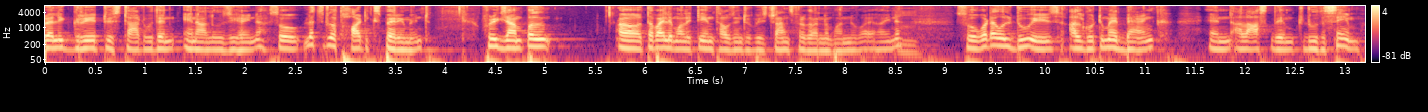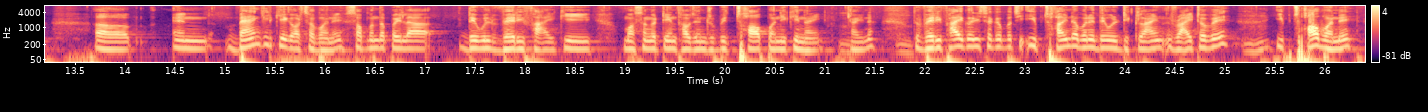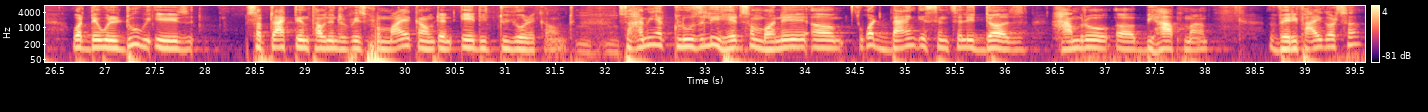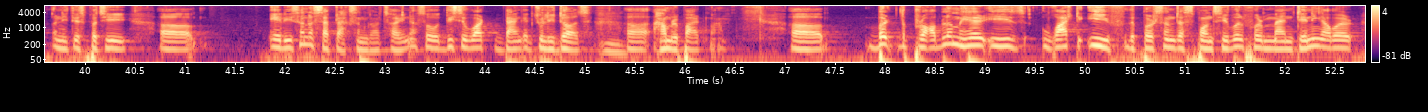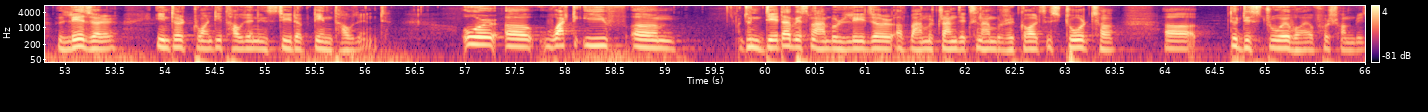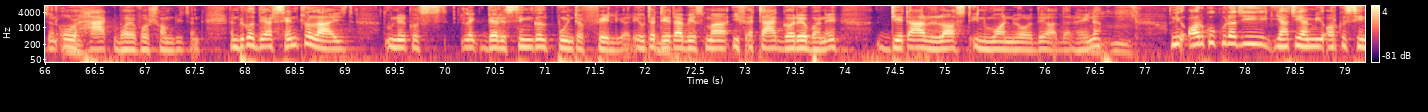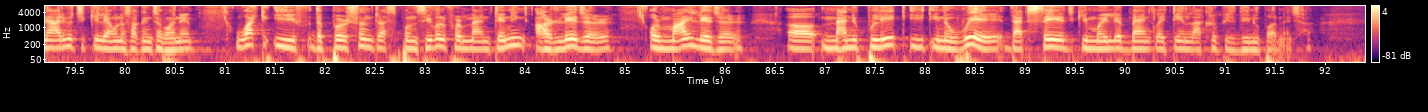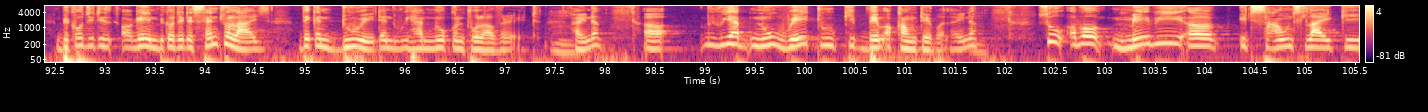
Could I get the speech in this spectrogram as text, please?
really great to start with an analogy होइन? So let's do a thought experiment for example तपाईँले मलाई टेन थाउजन्ड रुपिस ट्रान्सफर गर्न भन्नुभयो होइन? So what I will do is I'll go to my bank and I'll ask them to do the same and ब्याङ्कले के गर्छ भने सबभन्दा पहिला दे विल भेरिफाई कि मसँग टेन थाउजन्ड रुपिस छ पनि कि नै होइन? त्यो भेरिफाई गरिसकेपछि इफ छैन भने they will decline right away if छ भने what they will do is subtract ten thousand rupees from my account and add it to your account so हामी यहाँ क्लोजली हेर्छौँ भने वाट ब्याङ्क इसेन्सियली डज हाम्रो बिहाफमा भेरिफाई गर्छ अनि त्यसपछि एडिसन र सब्ट्राक्सन गर्छ होइन? So this is what bank actually does हाम्रो पार्टमा but the problem here is what if the person responsible for maintaining our ledger enter twenty thousand instead of ten thousand or what if जुन डेटाबेसमा हाम्रो laser अथवा हाम्रो transaction हाम्रो records store छ uh, त्यो destroy भयो for some reason or hack भयो for some reason and because they are centralize उनीहरूको like there is single point of failure एउटा डेटाबेसमा इफ एट्याक गऱ्यो भने data are lost in one way or the other होइन? अनि अर्को कुरा चाहिँ यहाँ चाहिँ हामी अर्को सिनारी चाहिँ के ल्याउन सकिन्छ भने what if the person responsible for maintaining our ledger or my ledger manipulate it in a way that says कि मैले ब्याङ्कलाई टेन लाख रुपिस दिनुपर्नेछ? Because it is again because it is centralize they can do it and we have no control over it होइन we have no way to keep them accountable होइन so अब maybe it sounds like कि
